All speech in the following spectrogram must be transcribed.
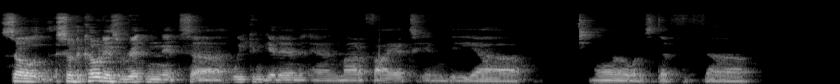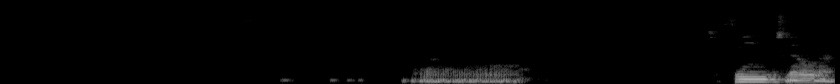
so so the code is written. It's uh, we can get in and modify it in the uh, what is the uh, uh, themes? No,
